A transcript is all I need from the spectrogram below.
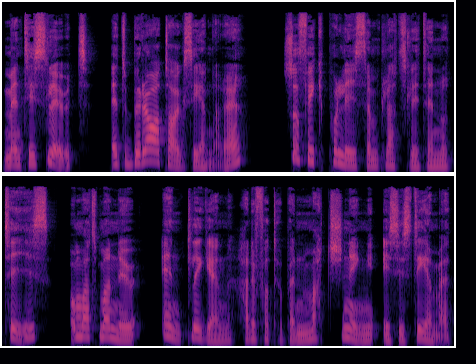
Men till slut, ett bra tag senare, så fick polisen plötsligt en notis om att man nu äntligen hade fått upp en matchning i systemet.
